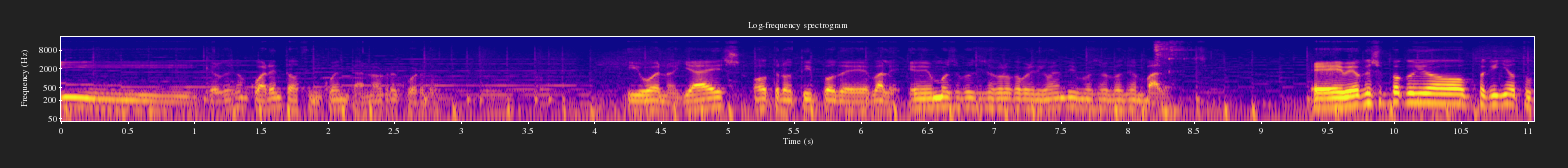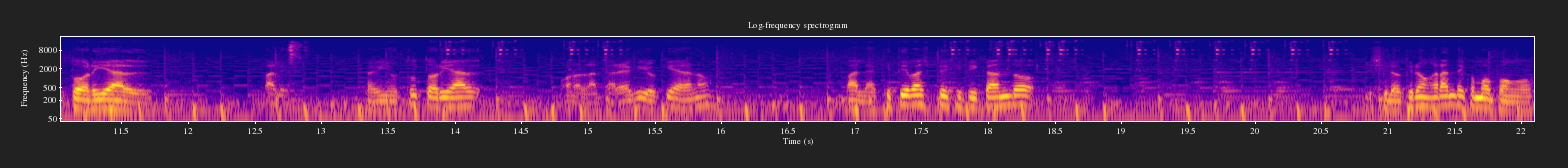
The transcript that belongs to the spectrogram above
y creo que son 40 o 50, no recuerdo. Y bueno, ya es otro tipo de... Vale, hemos posición coloca prácticamente y hemos posición... Vale. Eh, veo que es un pequeño, pequeño tutorial. Vale, pequeño tutorial. Bueno, la tarea que yo quiera, ¿no? Vale, aquí te va especificando y si lo quiero en grande, ¿cómo pongo?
